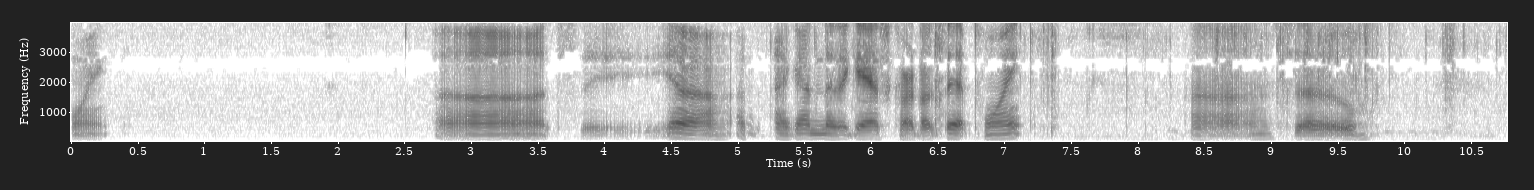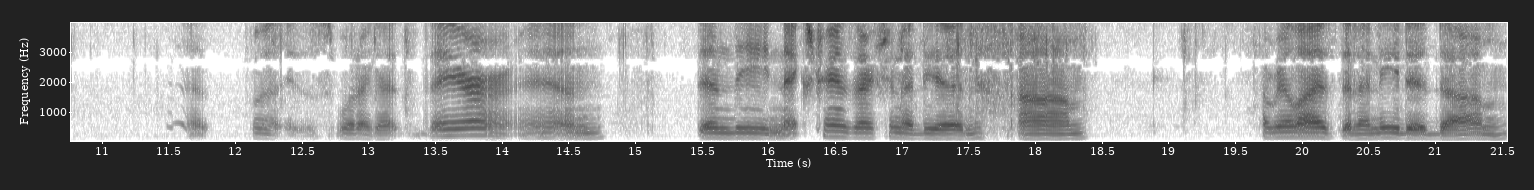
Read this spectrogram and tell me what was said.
point. Uh, let's see. Yeah, I, I, got another gas card at that point. Uh, so that is what I got there. And then the next transaction I did, um, I realized that I needed, um,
